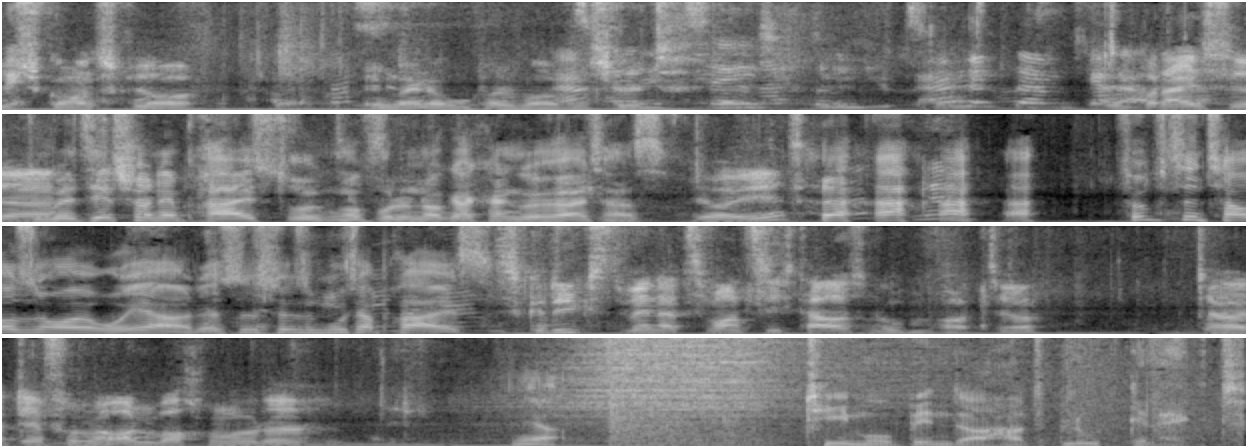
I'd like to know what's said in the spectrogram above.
Ist ganz klar. In meiner Unfallwagen steht. Preis Du ja. willst jetzt schon den Preis drücken, obwohl du noch gar keinen gehört hast. Ja, eh. 15.000 Euro, ja, das ist, das ist ein guter Preis. Das kriegst, wenn er 20.000 oben hat, ja. Ja, der von mir anmachen oder. Ja. Timo Binder hat Blut geleckt.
